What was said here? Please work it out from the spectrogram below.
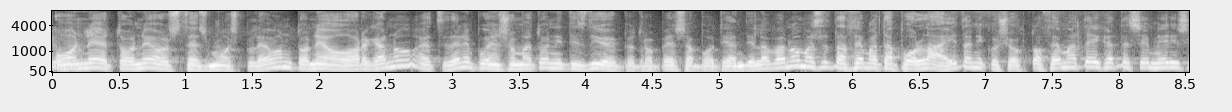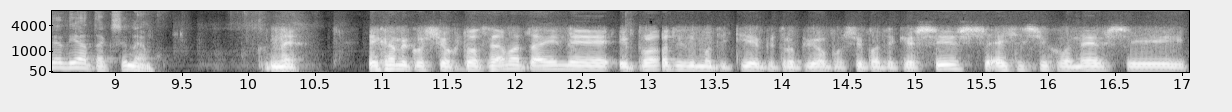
ο νέ, το νέος θεσμός πλέον, το νέο όργανο, έτσι δεν είναι, που ενσωματώνει τις δύο επιτροπές από ό,τι αντιλαμβανόμαστε. Τα θέματα πολλά ήταν, 28 θέματα είχατε σε μερίσια διάταξη, ναι. Ναι. Είχαμε 28 θέματα, είναι η πρώτη Δημοτική Επιτροπή όπως είπατε και εσείς. Έχει συγχωνεύσει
